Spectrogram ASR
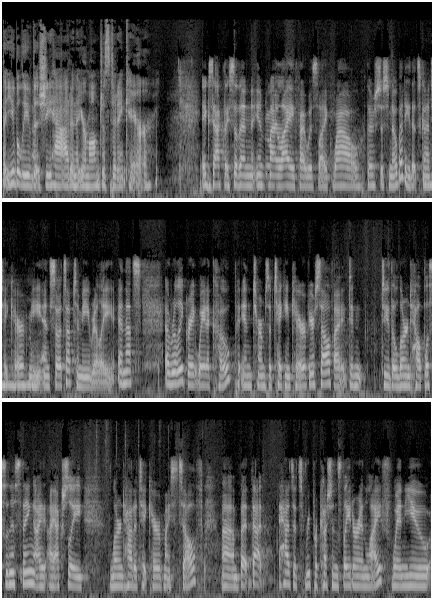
but you believe that she had, and that your mom just didn't care. Exactly. So then in my life, I was like, wow, there's just nobody that's going to take mm-hmm. care of me. Mm-hmm. And so it's up to me, really. And that's a really great way to cope in terms of taking care of yourself. I didn't do the learned helplessness thing. I, I actually learned how to take care of myself. Um, but that has its repercussions later in life when you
